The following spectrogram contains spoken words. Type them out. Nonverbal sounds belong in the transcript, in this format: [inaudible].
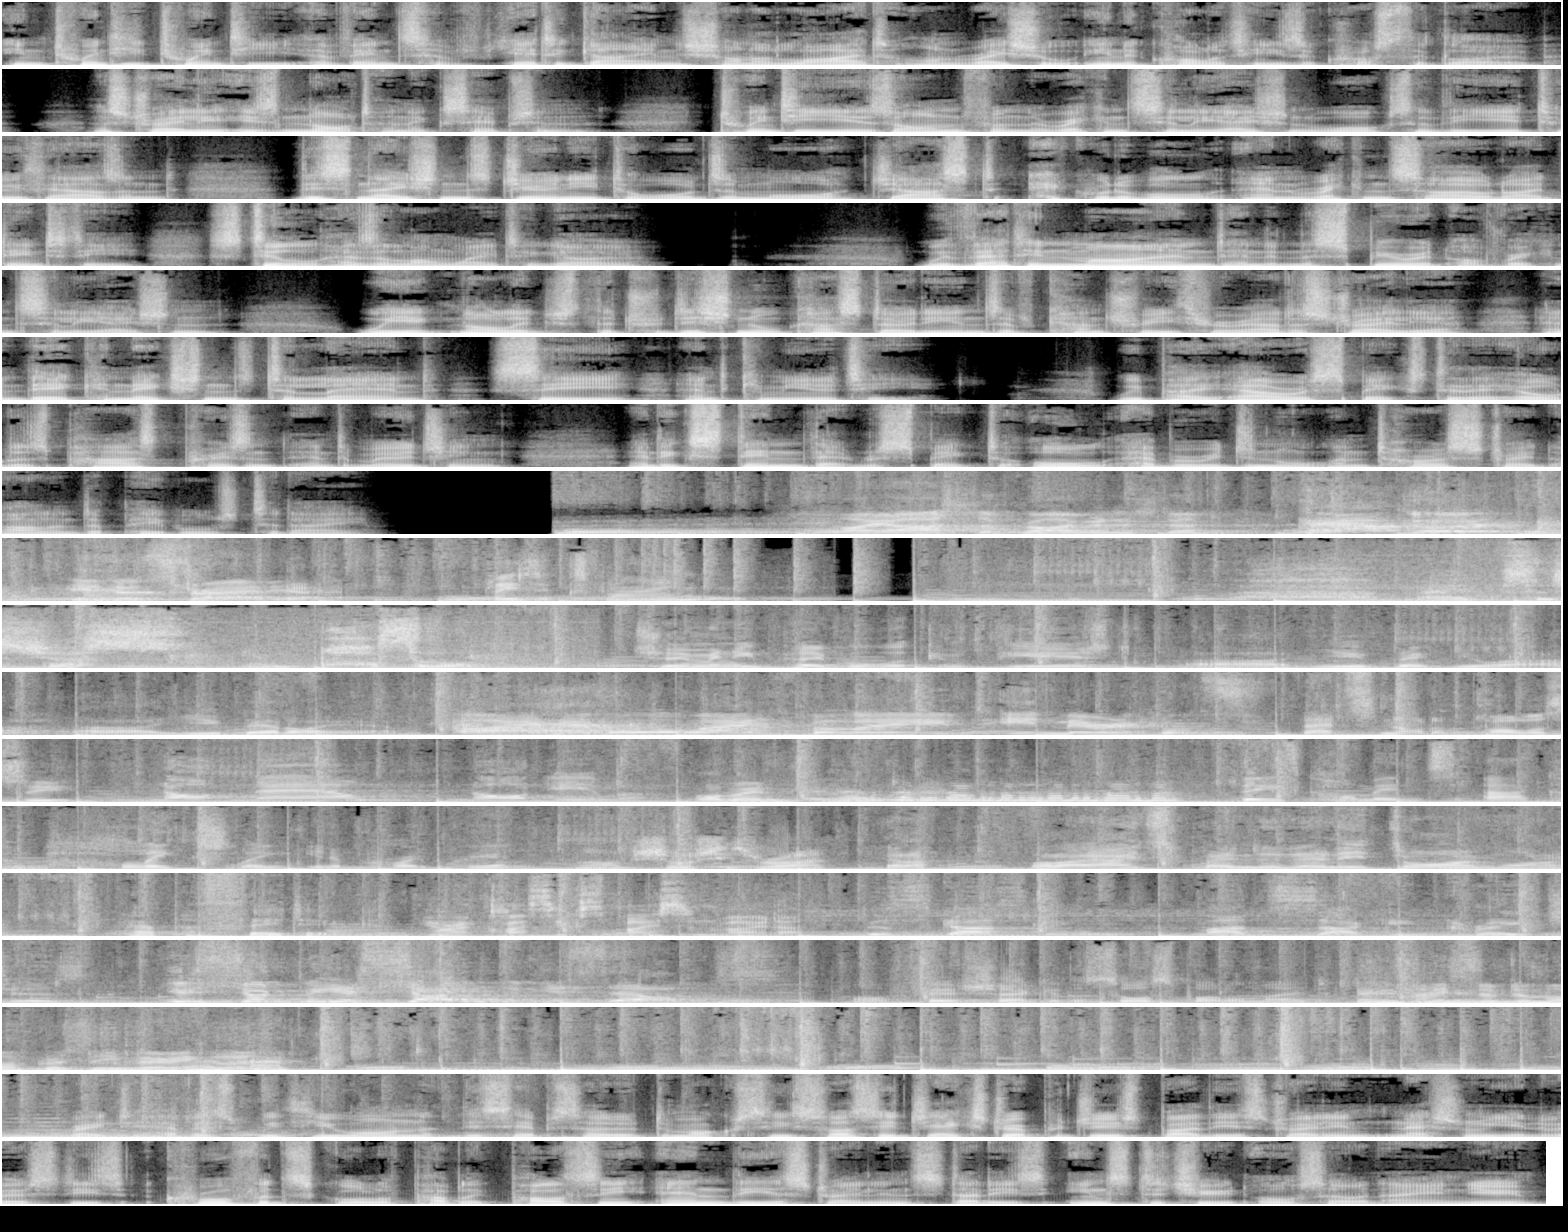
In 2020, events have yet again shone a light on racial inequalities across the globe. Australia is not an exception. 20 years on from the reconciliation walks of the year 2000, this nation's journey towards a more just, equitable, and reconciled identity still has a long way to go. With that in mind, and in the spirit of reconciliation, we acknowledge the traditional custodians of country throughout Australia and their connections to land, sea, and community. We pay our respects to their elders past, present, and emerging, and extend that respect to all Aboriginal and Torres Strait Islander peoples today. I asked the Prime Minister, how good is Australia? Please explain. Mate, this is just impossible. Too many people were confused. Uh, you bet you are. Uh, you bet I am. I have always believed in miracles. That's not a policy. Not now, not ever. I mean, These comments are completely inappropriate. Oh, I'm sure she's right. you know, but I ain't spending any time on it. How pathetic. You're a classic space invader. Disgusting, mud sucking creatures. You should be ashamed of yourselves. Oh, fair shake of the sauce bottle, mate. Taste of democracy, very good. [laughs] Great to have us with you on this episode of Democracy Sausage Extra, produced by the Australian National University's Crawford School of Public Policy and the Australian Studies Institute, also at ANU.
